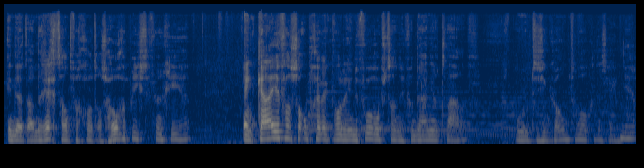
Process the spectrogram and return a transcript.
inderdaad aan de rechterhand van God als hoge priester fungeren. En Caiaphas zal opgewekt worden in de vooropstanding van Daniel 12. Om hem te zien komen de wolken des hemels. Ja.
